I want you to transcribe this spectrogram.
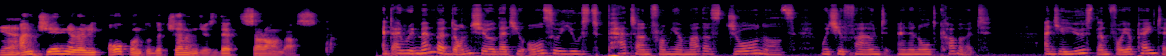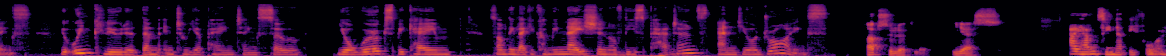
Yeah. I'm generally open to the challenges that surround us. And I remember, Doncho, that you also used pattern from your mother's journals, which you found in an old cupboard and you used them for your paintings. You included them into your paintings, so your works became something like a combination of these patterns and your drawings. Absolutely. Yes. I haven't seen that before.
